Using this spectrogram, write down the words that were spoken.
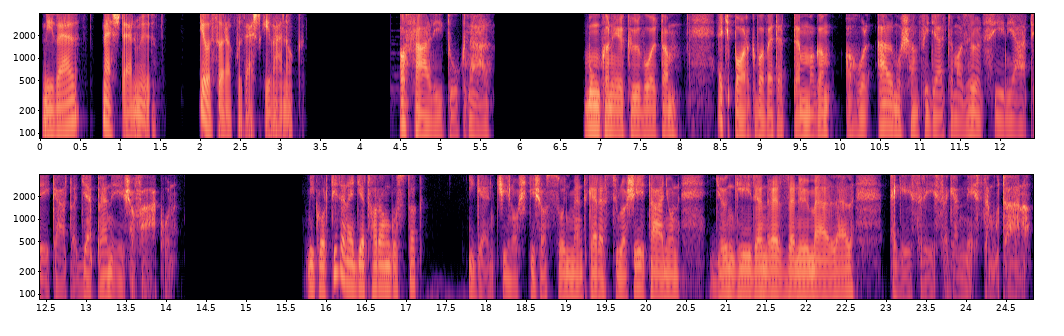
mivel mestermű. Jó szórakozást kívánok! A szállítóknál. Munkanélkül voltam. Egy parkba vetettem magam, ahol álmosan figyeltem a zöld szín játékát a gyepen és a fákon. Mikor tizenegyet harangoztak, igen csinos kisasszony ment keresztül a sétányon, gyöngéden rezzenő mellel, egész részegen néztem utána.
